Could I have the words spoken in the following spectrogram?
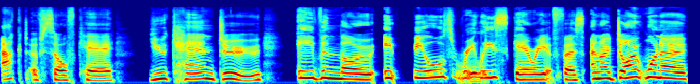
act of self care you can do, even though it feels really scary at first. And I don't want to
